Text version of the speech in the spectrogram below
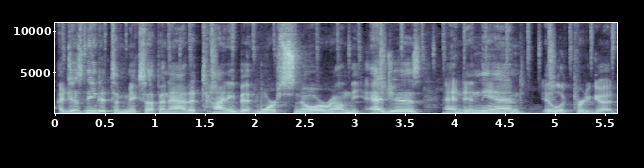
I just needed to mix up and add a tiny bit more snow around the edges and in the end, it looked pretty good.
